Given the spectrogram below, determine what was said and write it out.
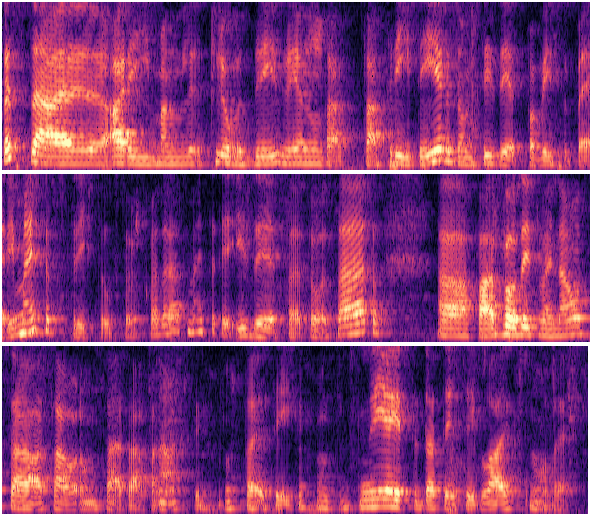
tas arī man kļuva drīz vien nu, tāds, tāds rīta ieradums, iziet pa visu perimetru, 3000 km, iziet to sētu, pārbaudīt, vai nav caurums sētā panākti uztaisīti. Un tad ieiet, tad attiecīgi laikus novērst.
